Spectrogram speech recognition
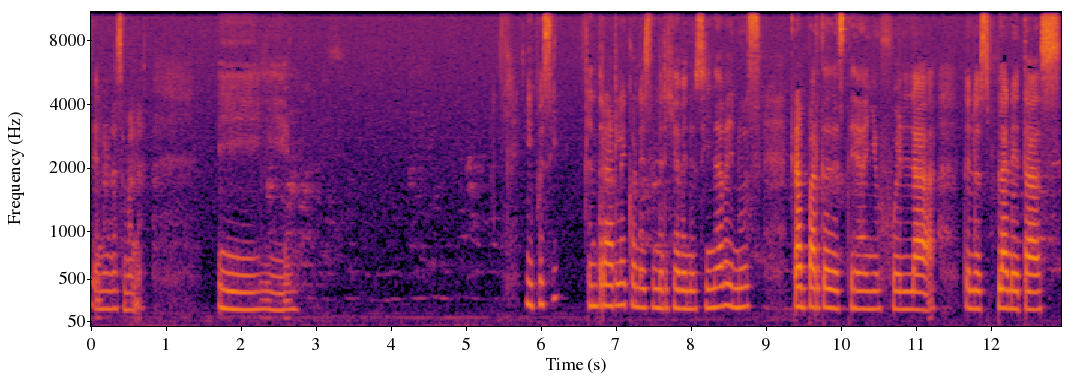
Sí, en una semana. Y, y pues sí, entrarle con esa energía venusina. Venus, gran parte de este año fue la de los planetas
